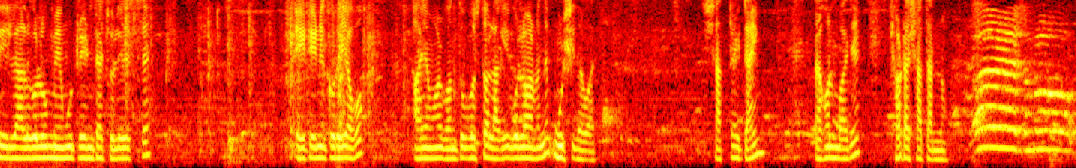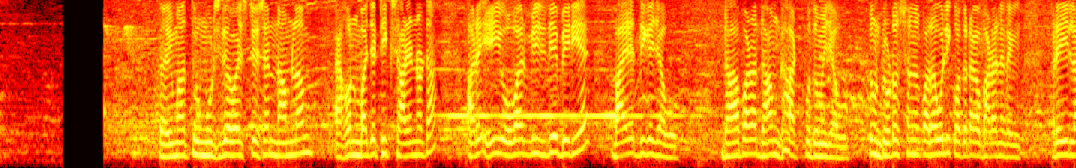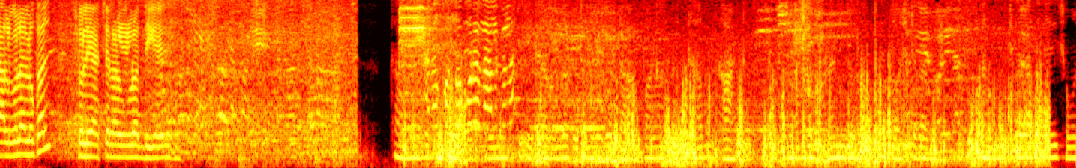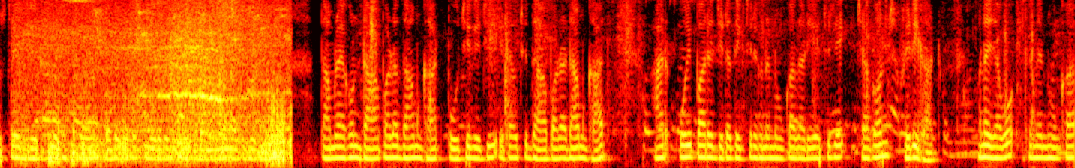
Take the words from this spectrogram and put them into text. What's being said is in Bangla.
এই লালগোলু মেমু ট্রেনটা চলে এসছে। এই ট্রেনে করে যাব। আজ আমার গন্তব্যস্থল আগেই বললাম আপনাদের, মুর্শিদাবাদ। সাতটায় টাইম এখন বাজে ছটা সাতান্ন। তাই মাত্র মুর্শিদাবাদ স্টেশন নামলাম, এখন বাজে ঠিক সাড়ে নটা। আর এই ওভারব্রিজ দিয়ে বেরিয়ে বাইরের দিকে যাব। ডাহাপাড়া ধাম ঘাট প্রথমে যাব। তখন টোটোর সঙ্গে কথা বলি কত টাকা ভাড়া নিয়ে থাকি। আর এই লালগোলা লোকাল চলে যাচ্ছে লালগোলার দিকে। এটা আমরা প্রথমে যাব ডাপাড়া ধাম ঘাট এখান থেকে ভাড়া নিল হচ্ছে দশ টাকা করে। আর মুর্শিদাবাদের এই সমস্ত গেটগুলো দেখতে পাবেন কত কত সুন্দর বানানো। তা আমরা এখন ডাপাড়া ধাম ঘাট পৌঁছে গেছি। এটা হচ্ছে ডাপাড়া ধাম ঘাট। আর ওই পারে যেটা দেখছেন এখানে নৌকা দাঁড়িয়ে আছে যে ইচাগঞ্জ ফেরিঘাট ওখানে যাব। এখানে নৌকা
